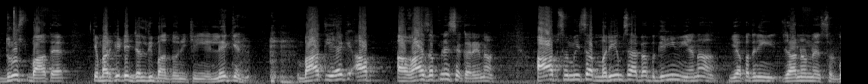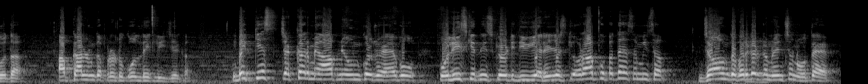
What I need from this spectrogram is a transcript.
दुरुस्त बात है कि मार्केटें जल्दी बंद होनी चाहिए। लेकिन बात यह है कि आप आगाज़ अपने से करें ना। आप समी साहब मरीम साहब अब गई हुई हैं ना, या पत्नी जानो ने सरगोदा। आप कल उनका प्रोटोकॉल देख लीजिएगा। भाई किस चक्कर में आपने उनको जो है वो पुलिस की इतनी सिक्योरिटी दी हुई है रेंजर्स की? और आपको पता है समी साहब, जहाँ उनका वर्कर कन्वेंशन होता है,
